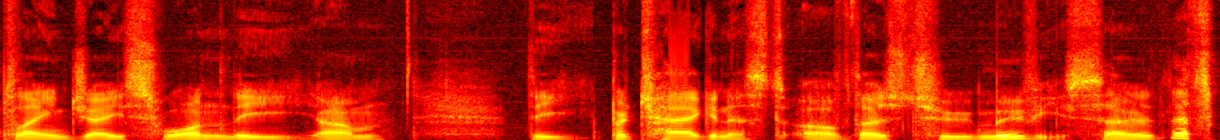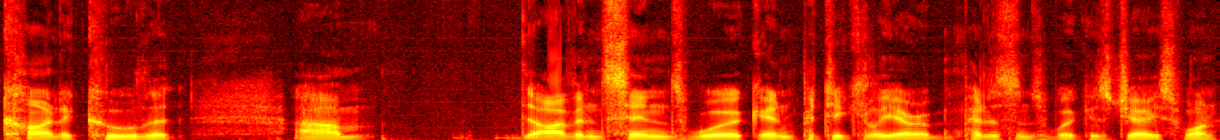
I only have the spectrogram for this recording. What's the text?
playing Jay Swan, the um, the protagonist of those two movies. So that's kind of cool that um, Ivan Sen's work, and particularly Aaron Pedersen's work as Jay Swan,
